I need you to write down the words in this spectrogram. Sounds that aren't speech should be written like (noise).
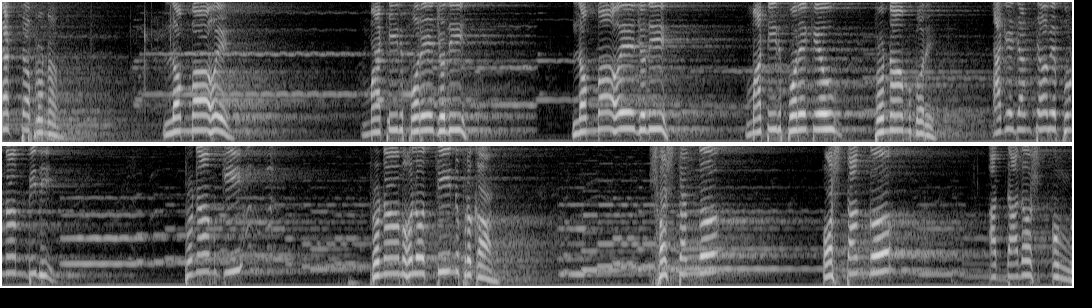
একটা প্রণাম। লম্বা হয়ে মাটির পরে যদি, লম্বা হয়ে যদি মাটির পরে কেউ প্রণাম করে, আগে জানতে হবে প্রণাম বিধি। প্রণাম কি? প্রণাম হলো তিন প্রকার। ষষ্ঠাঙ্গ অষ্টাঙ্গ আর দ্বাদশ অঙ্গ।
